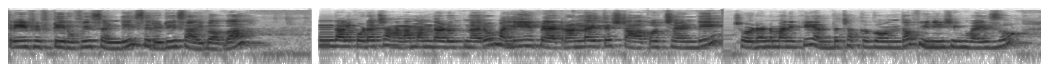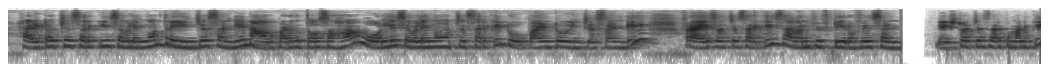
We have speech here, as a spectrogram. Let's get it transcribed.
త్రీ ఫిఫ్టీ రూపీస్ అండి సిరిడి సాయిబాబా. లింగాలు కూడా చాలా మంది అడుగుతున్నారు. మళ్ళీ ఈ ప్యాటర్న్లో అయితే స్టాక్ వచ్చాయండి. చూడండి మనకి ఎంత చక్కగా ఉందో ఫినిషింగ్ వైజ్. హైట్ వచ్చేసరికి శివలింగం త్రీ ఇంచెస్ అండి. నాగపడగతో సహా ఓన్లీ శివలింగం వచ్చేసరికి టూ పాయింట్ టూ ఇంచెస్ అండి. ప్రైస్ వచ్చేసరికి సెవెన్ ఫిఫ్టీ రూపీస్ అండి. నెక్స్ట్ వచ్చేసరికి మనకి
